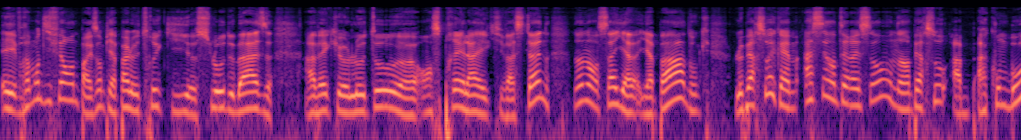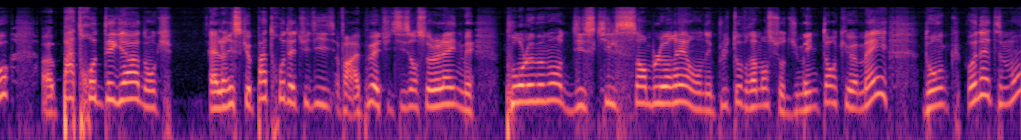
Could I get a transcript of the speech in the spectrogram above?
est vraiment différente. Par exemple, il n'y a pas le truc qui euh, slow de base avec l'auto en spray là et qui va stun. Non, non, ça, il n'y a, pas. Donc, le perso est quand même assez intéressant. On a un perso à combo, pas trop de dégâts, donc elle risque pas trop d'être utilisée, enfin elle peut être utilisée en solo lane, mais pour le moment, dit ce qu'il semblerait, on est plutôt vraiment sur du main tank Mei, donc honnêtement,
